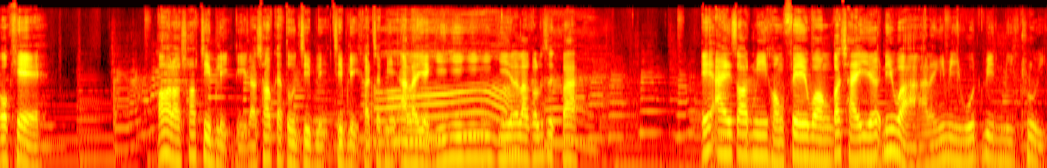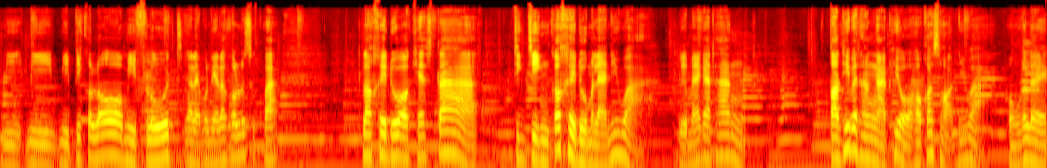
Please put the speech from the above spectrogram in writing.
โอเคอ๋อเราชอบจิบลิดีเราชอบการ์ตูนจิบลิจิบลิเขาจะมีอะไรอย่างนี้ๆๆแล้วเราก็รู้สึกว่า เอไอซอนมีของเฟวองก็ใช้เยอะนี่หว่า อะไรงี้มีวูดวินมีคลุยมีมีมีปิโกโลมีฟลูตอะไรพวกนี้แล้วก็รู้สึกว่า เราเคยดูออเคสตราจริง ๆ ก็เคยดูมาแล้วนี่หว่า หรือแม้กระทั่ง ตอนที่ไปทำงานพี่โอเขาก็สอนนี่หว่า ผมก็เลย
